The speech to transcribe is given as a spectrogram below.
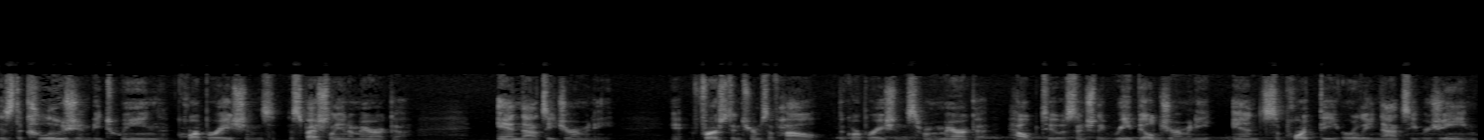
is the collusion between corporations, especially in America, and Nazi Germany. First, in terms of how the corporations from America helped to essentially rebuild Germany and support the early Nazi regime,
